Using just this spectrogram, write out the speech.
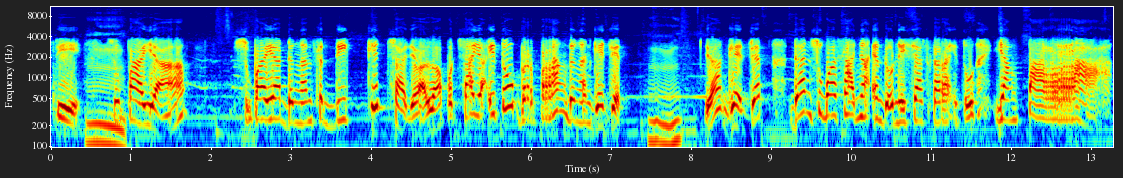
SD Hmm. supaya supaya dengan sedikit saja, walaupun saya itu berperang dengan gadget. Mm-mm. ya gadget dan suasana Indonesia sekarang itu yang parah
